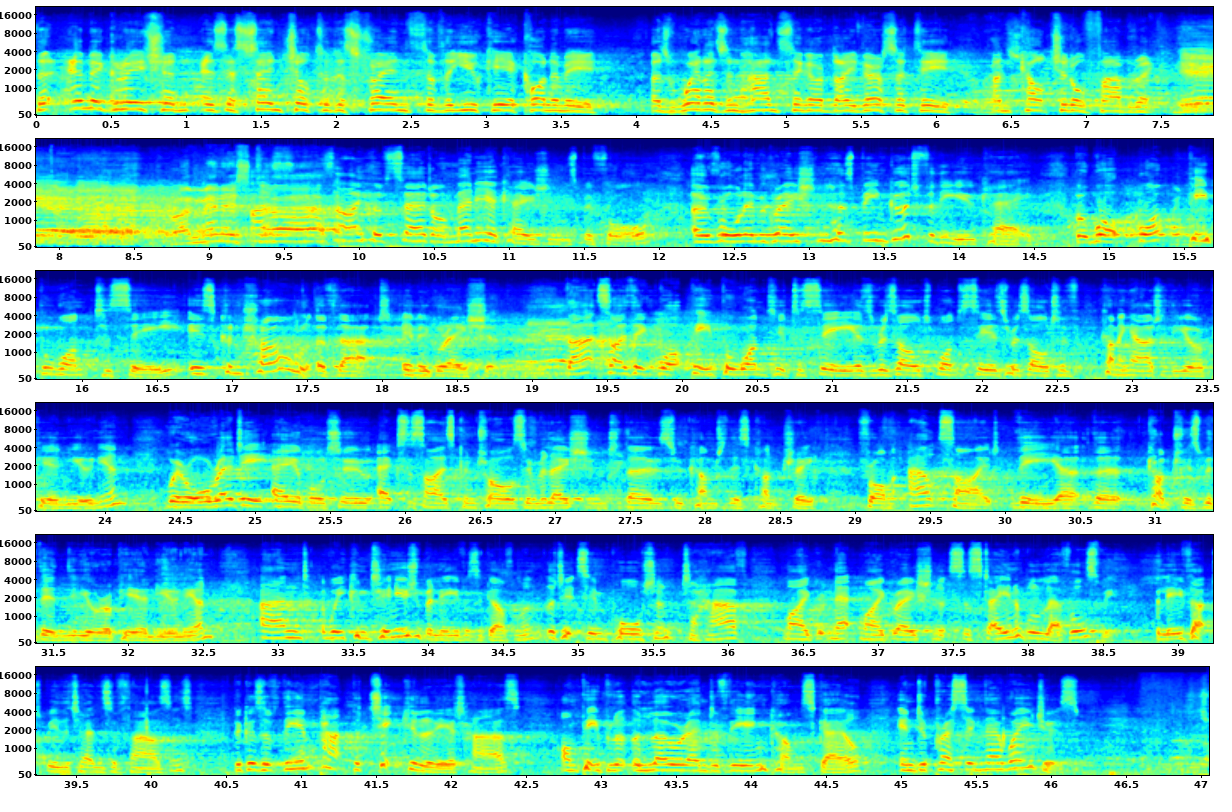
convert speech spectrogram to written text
that immigration is essential to the strength of the UK economy as well as enhancing our diversity and cultural fabric? Yeah. Prime Minister. As, as, I have said on many occasions before, overall immigration has been good for the UK. But what, what people want to see is control of that immigration. That's, I think, what people wanted to see as a result, want to see as a result of coming out of the European Union. We're already able to exercise controls in relation to those who come to this country from outside the, uh, the countries within the European Union. And we continue to believe as a government that it's important to have net migration at sustainable levels. We believe that to be the tens of thousands, because of the impact particularly it has on people at the lower end of the income scale in depressing their wages.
